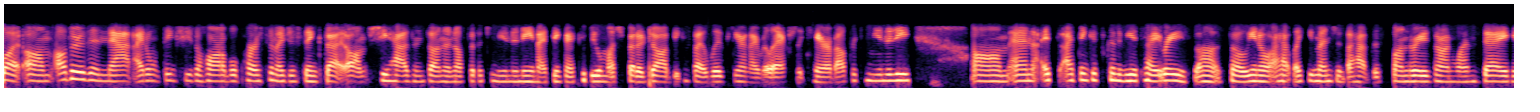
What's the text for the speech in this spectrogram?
But um, other than that, I don't think she's a horrible person. I just think that um, she hasn't done enough for the community, and I think I could do a much better job because I live here and I really actually care about the community. Um, and it's I think it's going to be a tight race. Uh, so you know, I have like you mentioned, I have this fundraiser on Wednesday.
